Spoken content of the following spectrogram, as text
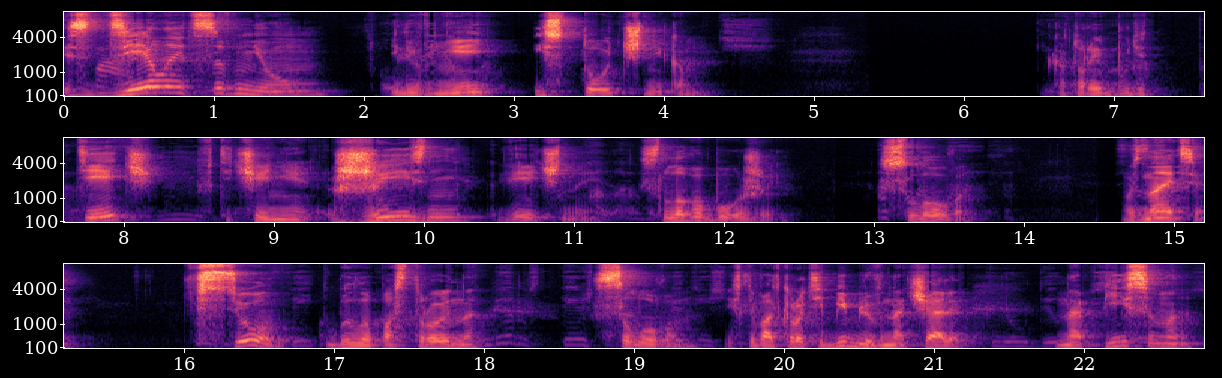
сделается в нем, или в ней источником, который будет течь в течение жизни вечной. Слово Божие. Слово. Вы знаете, все было построено Словом. Если вы откроете Библию в начале, написано,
